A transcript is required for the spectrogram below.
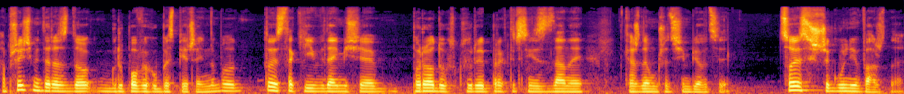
A przejdźmy teraz do grupowych ubezpieczeń, no bo to jest taki, wydaje mi się, produkt, który praktycznie jest znany każdemu przedsiębiorcy. Co jest szczególnie ważne,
